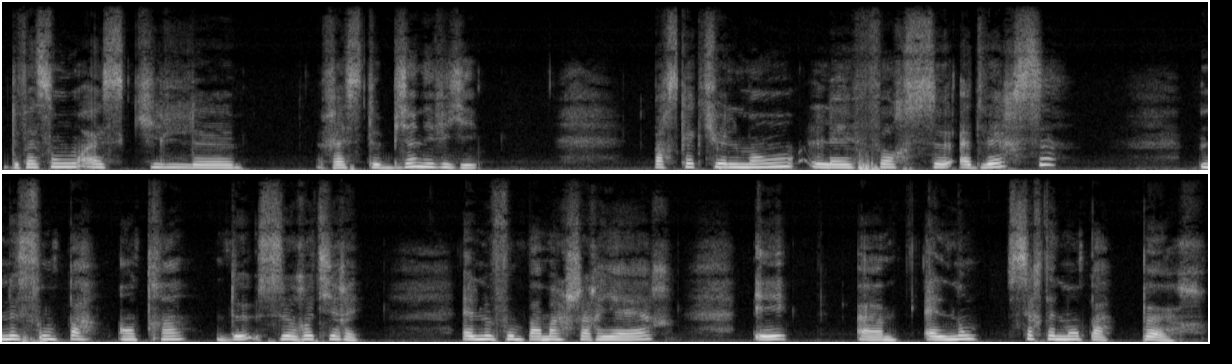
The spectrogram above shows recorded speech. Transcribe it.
de façon à ce qu'ils euh, restent bien éveillés. Parce qu'actuellement, les forces adverses ne sont pas en train de se retirer. Elles ne font pas marche arrière et euh, elles n'ont certainement pas peur.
